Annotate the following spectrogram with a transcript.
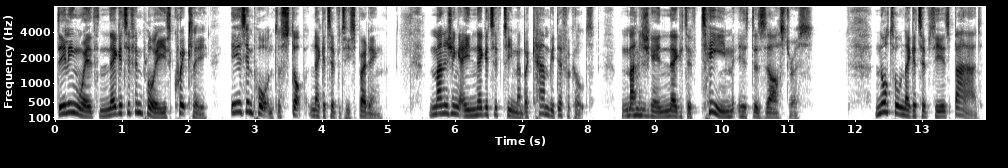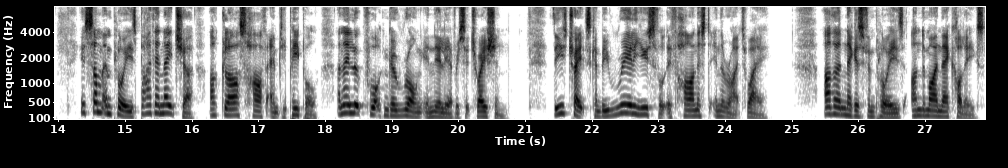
Dealing with negative employees quickly is important to stop negativity spreading. Managing a negative team member can be difficult. Managing a negative team is disastrous. Not all negativity is bad. If some employees, by their nature, are glass half empty people and they look for what can go wrong in nearly every situation. These traits can be really useful if harnessed in the right way. Other negative employees undermine their colleagues,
